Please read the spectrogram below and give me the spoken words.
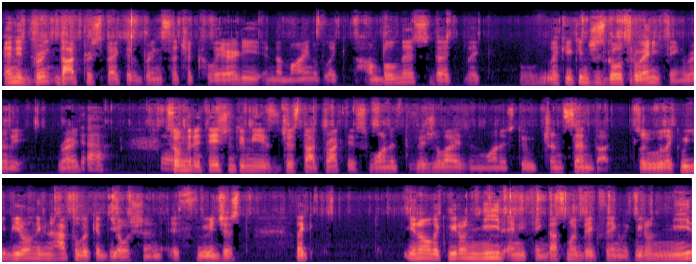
And it bring that perspective brings such a clarity in the mind of like humbleness that like like you can just go through anything really right Yeah. so Yeah. meditation to me is just that practice one is to visualize and one is to transcend that so we, like we, we don't even have to look at the ocean if we just like you know like we don't need anything. That's my big thing. Like we don't need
